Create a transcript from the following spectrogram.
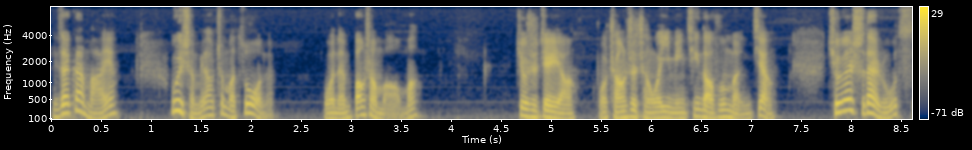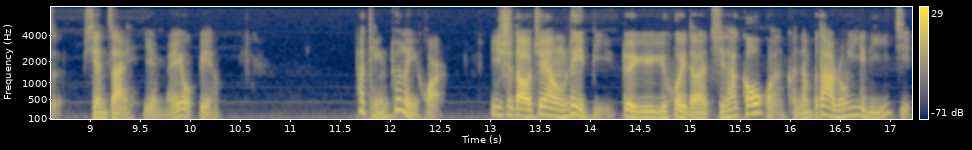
你在干嘛呀？为什么要这么做呢？我能帮上忙吗？”就是这样，我尝试成为一名清道夫门将。球员时代如此，现在也没有变。他停顿了一会儿，意识到这样类比对于与会的其他高管可能不大容易理解。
